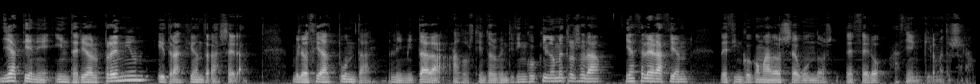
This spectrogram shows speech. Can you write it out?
ya tiene interior premium y tracción trasera, velocidad punta limitada a 225 km hora y aceleración de 5,2 segundos de 0 a 100 km hora.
